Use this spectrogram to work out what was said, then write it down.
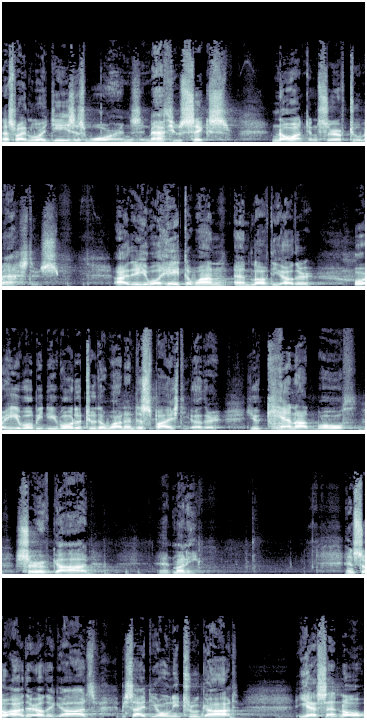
That's why the Lord Jesus warns in Matthew 6 no one can serve two masters. Either he will hate the one and love the other, or he will be devoted to the one and despise the other. You cannot both serve God and money. And so, are there other gods beside the only true God? Yes and no.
